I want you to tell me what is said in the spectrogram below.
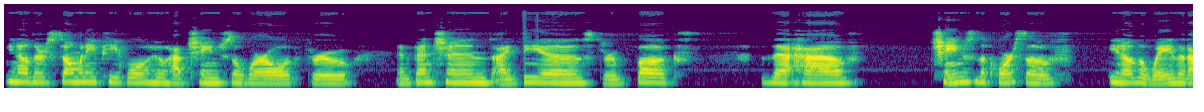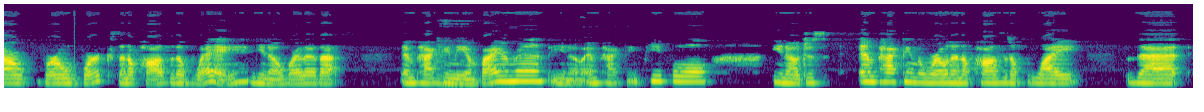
you know, there's so many people who have changed the world through inventions, ideas, through books that have changed the course of you know, the way that our world works in a positive way, you know, whether that's impacting mm-hmm. the environment, you know, impacting people, you know, just impacting the world in a positive light that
